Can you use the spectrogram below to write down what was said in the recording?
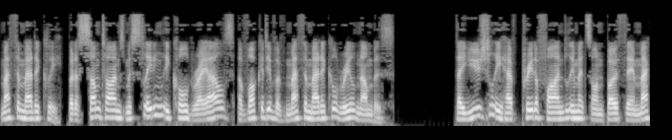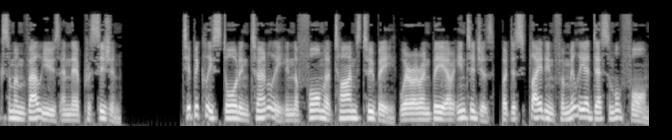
mathematically, but are sometimes misleadingly called reals evocative of mathematical real numbers. They usually have predefined limits on both their maximum values and their precision, typically stored internally in the form times 2b where a and b are integers, but displayed in familiar decimal form.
